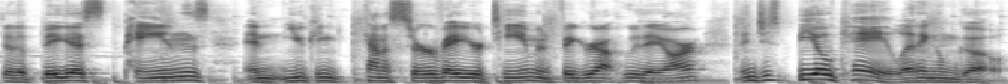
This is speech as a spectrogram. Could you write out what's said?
they're the biggest pains, and you can kind of survey your team and figure out who they are, then just be okay letting them go.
